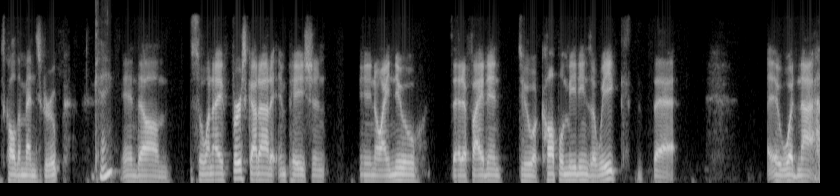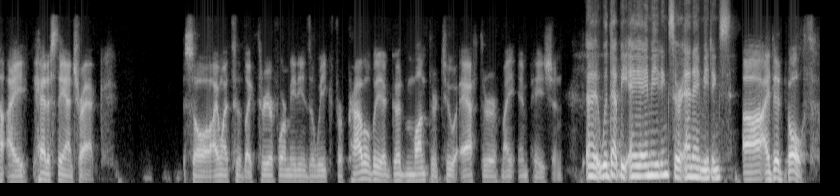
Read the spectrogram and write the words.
It's called a men's group. Okay. And um, so when I first got out of inpatient, you know, I knew that if I didn't do a couple meetings a week, that it would not, I had to stay on track so I went to like three or four meetings a week for probably a good month or two after my inpatient. Uh, would that be AA meetings or NA meetings? Uh, I did both.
